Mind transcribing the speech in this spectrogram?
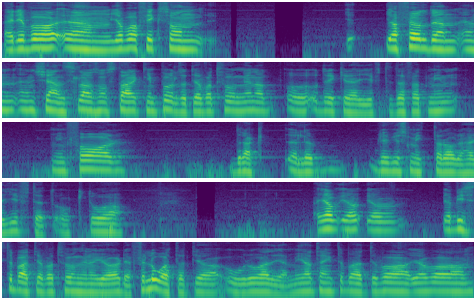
Nej, det var... Um, jag bara fick sån jag följde en, en, en känsla, en sån stark impuls att jag var tvungen att, att, att, dricka det här giftet. Därför att min, min far drack, eller blev ju smittad av det här giftet och då... Jag, jag, jag, jag visste bara att jag var tvungen att göra det. Förlåt att jag oroade er, men jag tänkte bara att det var... Jag var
